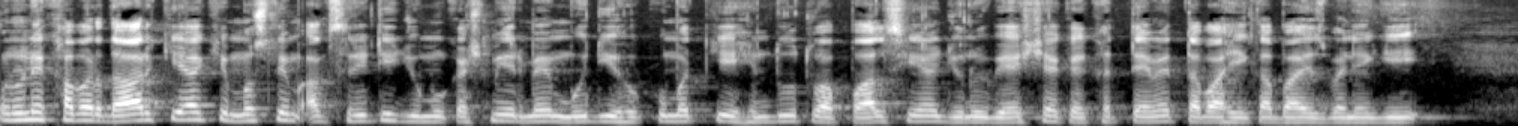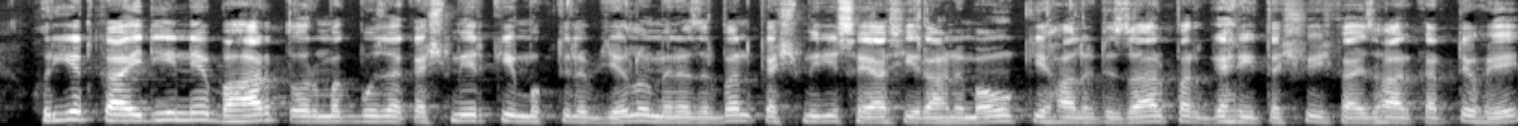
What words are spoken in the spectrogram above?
انہوں نے خبردار کیا کہ مسلم اکثریتی جموں کشمیر میں مودی حکومت کی ہندوتوا پالسیاں جنوبی ایشیا کے خطے میں تباہی کا باعث بنے گی۔ حریت قائدین نے بھارت اور مقبوضہ کشمیر کی مختلف جیلوں میں نظر بند کشمیری سیاسی رہنماؤں کی حالت اظہار پر گہری تشویش کا اظہار کرتے ہوئے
